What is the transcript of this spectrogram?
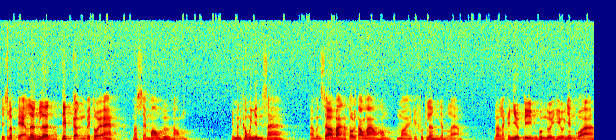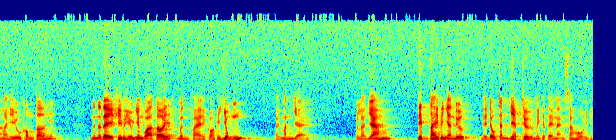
thì lớp trẻ lớn lên nó tiếp cận với tội ác nó sẽ mau hư hỏng. Nhưng mình không có nhìn xa à, mình sợ ba cái tội tào lao không? Mà cái phước lớn không dám làm. Đó là cái nhược điểm của người hiểu nhân quả mà hiểu không tới nên ở đây khi mà hiểu nhân quả tới, mình phải có cái dũng, phải mạnh dạng tức là dám tiếp tay với nhà nước để đấu tranh dẹp trừ mấy cái tệ nạn xã hội đi,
